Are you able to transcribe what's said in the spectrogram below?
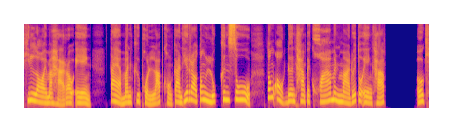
ที่ลอยมาหาเราเอง แต่มันคือผลลัพธ์ของการที่เราต้องลุกขึ้นสู้ ต้องออกเดินทางไปคว้ามันมาด้วยตัวเองครับ โอเค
